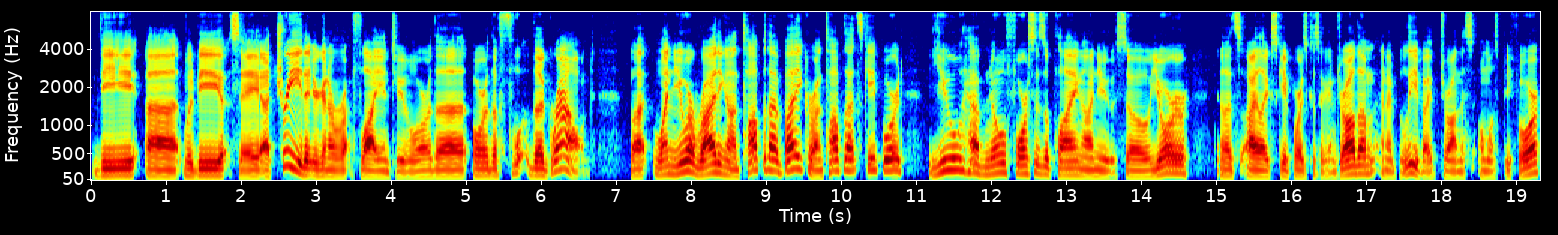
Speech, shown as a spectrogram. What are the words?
the uh, would be say a tree that you're going to fly into or the or the the ground but when you are riding on top of that bike or on top of that skateboard, you have no forces applying on you. So your, let's, I like skateboards because I can draw them, and I believe I've drawn this almost before.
